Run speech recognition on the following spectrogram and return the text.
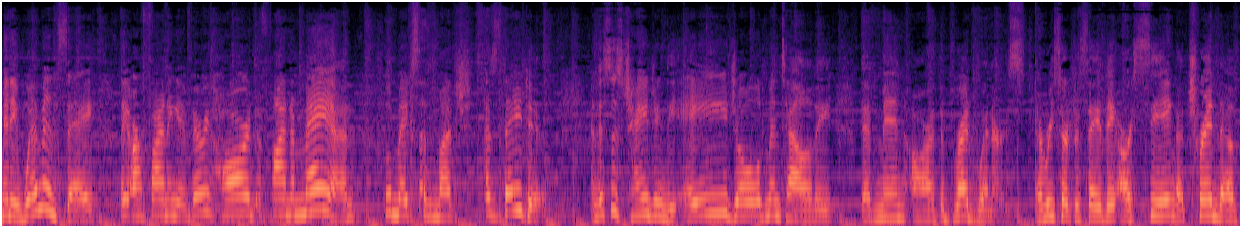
Many women say they are finding it very hard to find a man who makes as much as they do. And this is changing the age old mentality that men are the breadwinners. And researchers say they are seeing a trend of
